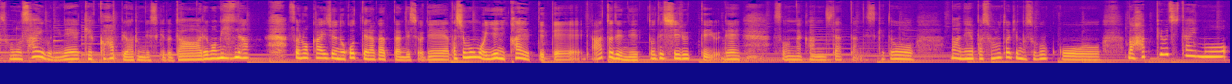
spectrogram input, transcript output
その最後にね結果発表あるんですけど誰もみんな その会場残ってなかったんですよね。私ももう家に帰ってて後でネットで知るっていうねそんな感じだったんですけどまあねやっぱその時もすごくこう、まあ、発表自体も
